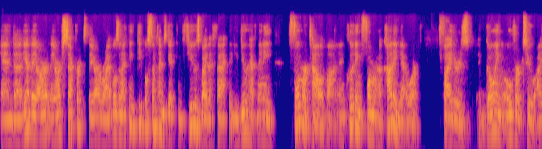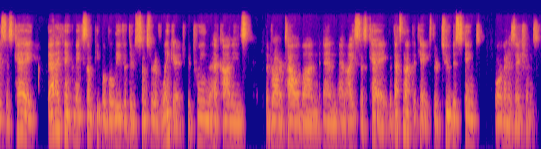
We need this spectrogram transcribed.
And uh, yeah, they are they are separate. They are rivals, and I think people sometimes get confused by the fact that you do have many former Taliban, including former Haqqani network fighters going over to ISIS-K. That I think makes some people believe that there's some sort of linkage between the Haqqanis, the broader Taliban, and, and ISIS-K. But that's not the case. They're two distinct organizations.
